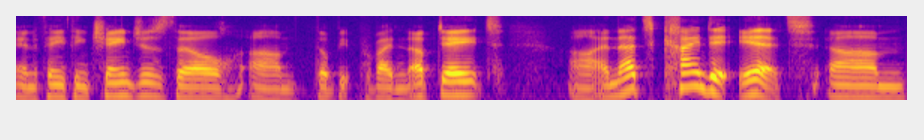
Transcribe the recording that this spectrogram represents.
and if anything changes they'll, um, they'll be, provide an update. Uh, and that's kind of it. Um,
